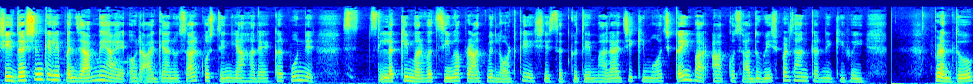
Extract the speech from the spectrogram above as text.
श्री दर्शन के लिए पंजाब में आए और आज्ञा अनुसार कुछ दिन यहाँ रहकर पुण्य लक्की मरवत सीमा प्रांत में लौट गए। श्री सतगुरुदेव महाराज जी की मौज कई बार आपको साधु वेश प्रदान करने की हुई। परंतु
